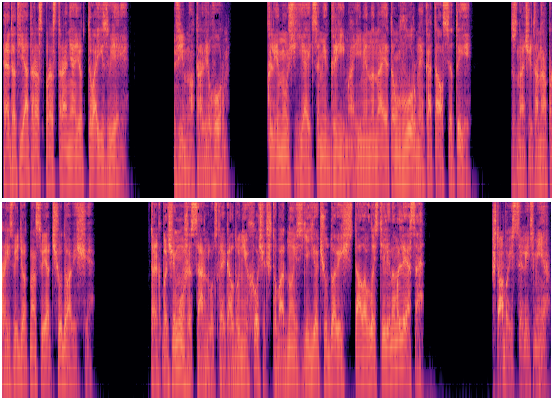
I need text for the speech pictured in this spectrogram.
Этот яд распространяют твои звери. Винно отравил вурм. Клянусь яйцами грима, именно на этом вурме катался ты. Значит, она произведет на свет чудовище. Так почему же Сарнвудская колдунья хочет, чтобы одно из ее чудовищ стало властелином леса? Чтобы исцелить мир.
